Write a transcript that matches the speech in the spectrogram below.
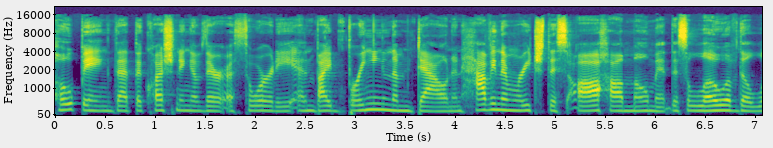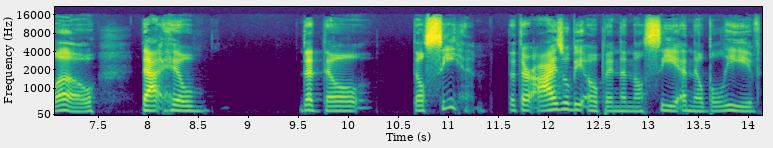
hoping that the questioning of their authority and by bringing them down and having them reach this aha moment this low of the low that he'll that they'll they'll see him that their eyes will be opened and they'll see and they'll believe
